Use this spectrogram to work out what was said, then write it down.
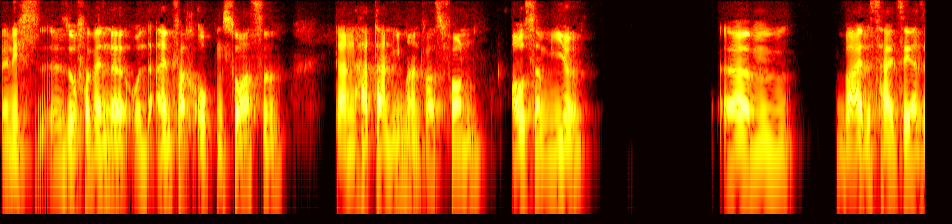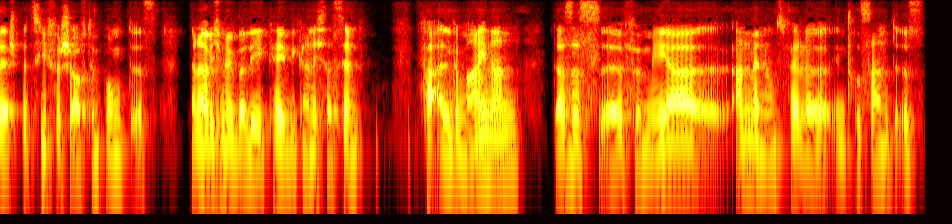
wenn ich es äh, so verwende und einfach Open Source, dann hat da niemand was von, außer mir. Ähm, weil es halt sehr, sehr spezifisch auf dem Punkt ist. Dann habe ich mir überlegt, hey, wie kann ich das denn verallgemeinern, dass es äh, für mehr äh, Anwendungsfälle interessant ist.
